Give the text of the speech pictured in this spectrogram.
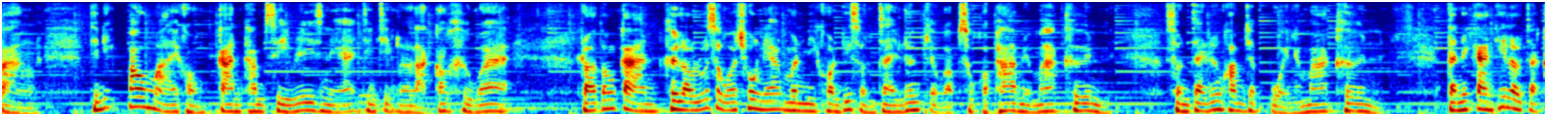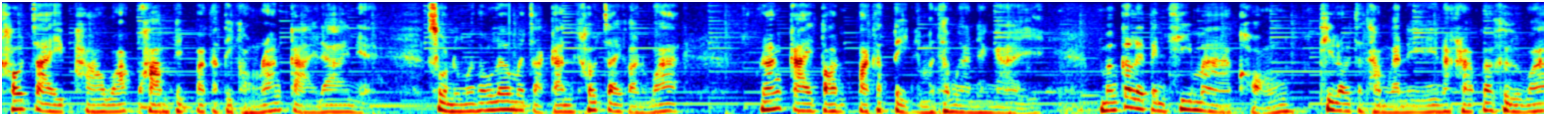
ฟัง ทีนี้เป้าหมายของการทำซีรีส์เนี้ยจริงๆหลักๆก็คือว่า เราต้องการคือเรารู้สึกว่าช่วงนี้มันมีคนที่สนใจเรื่องเกี่ยวกับสุขภาพเนี่ยมากขึ้น สนใจเรื่องความเจ็บป่วยเนี่ยมากขึ้น แต่ในการที่เราจะเข้าใจภาวะความผิดปกติของร่างกายได้เนี่ยส่วนหนึ่งมันต้องเริ่มมาจากการเข้าใจก่อนว่า ร่างกายตอนปกติเนี่ยมันทำงานยังไง มันก็เลยเป็นที่มาของที่เราจะทำกันนี้นะครับ ก็คือว่า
